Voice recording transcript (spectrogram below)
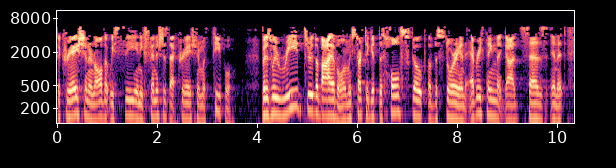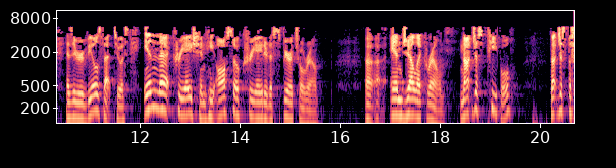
the creation and all that we see, and he finishes that creation with people. But as we read through the Bible and we start to get the whole scope of the story and everything that God says in it, as He reveals that to us, in that creation, He also created a spiritual realm, uh, uh angelic realm. Not just people, not just the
